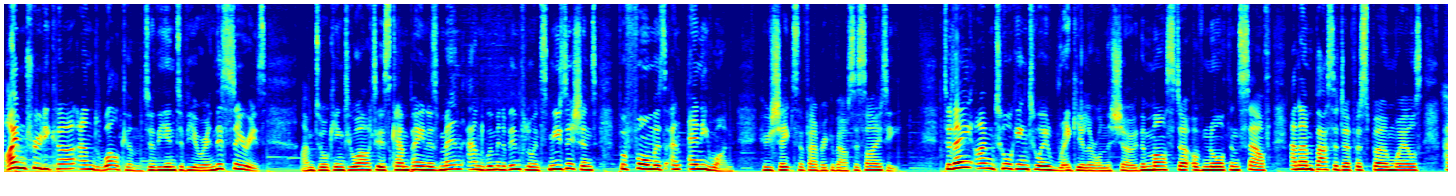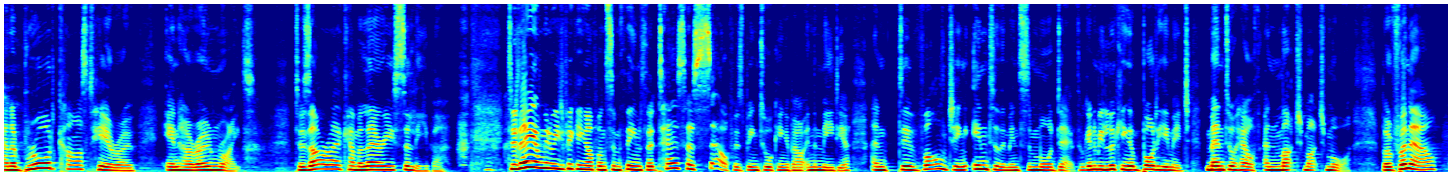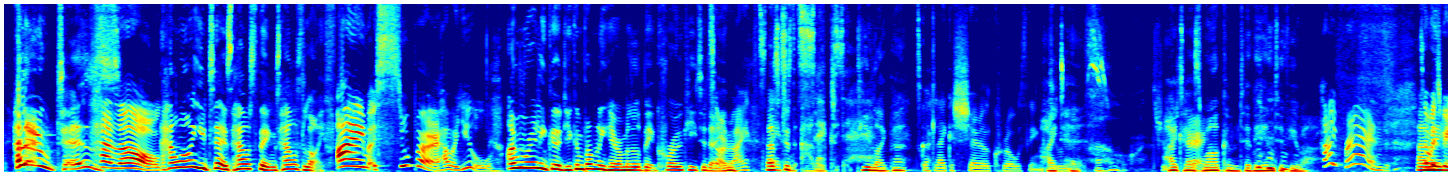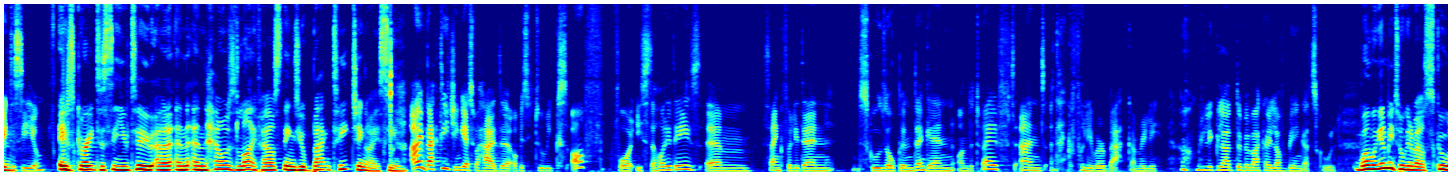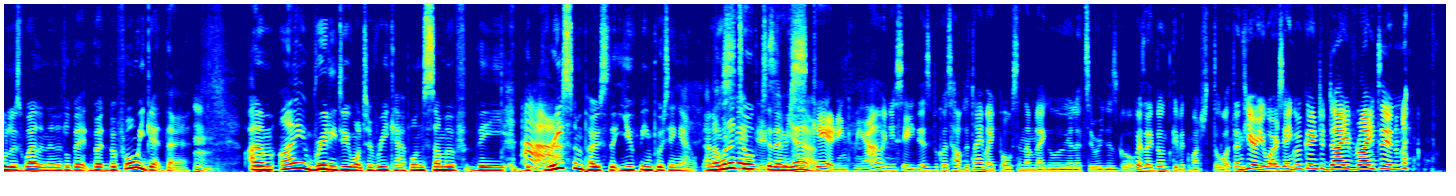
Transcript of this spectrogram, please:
I'm Trudy Kerr, and welcome to The Interviewer. In this series, I'm talking to artists, campaigners, men and women of influence, musicians, performers, and anyone who shapes the fabric of our society. Today, I'm talking to a regular on the show, the master of North and South, an ambassador for sperm whales, and a broadcast hero in her own right. Tazara Camilleri Saliba. Today, I'm going to be picking up on some themes that Tez herself has been talking about in the media and divulging into them in some more depth. We're going to be looking at body image, mental health, and much, much more. But for now, hello, Tez. Hello. How are you, Tez? How's things? How's life? I'm super. How are you? I'm really good. You can probably hear I'm a little bit croaky today. all and right. It's That's nice just. Do you like that? It's got like a Sheryl Crow thing. Hi. Tez. Oh, Hi, care. Welcome to the interviewer. Hi, friend. It's always great to see you. It's great to see you too. Uh, and and how's life? How's things? You're back teaching, I assume. I'm back teaching. Yes, we had uh, obviously two weeks off for Easter holidays. Um, thankfully, then schools opened again on the 12th, and thankfully we're back. I'm really, I'm really glad to be back. I love being at school. Well, we're going to be talking about school as well in a little bit. But before we get there, Mm. Um, I really do want to recap on some of the, the Ah. recent posts that you've been putting out, and I want to talk this. to them. You're yeah. scaring me huh, when you say this because half the time I post and I'm like, oh yeah, let's see where this goes because I don't give it much thought. And here you are saying we're going to dive right in. I'm like,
